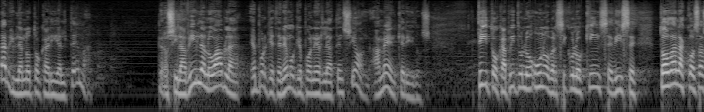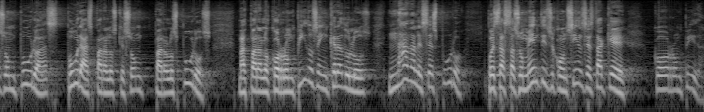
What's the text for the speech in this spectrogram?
La Biblia no tocaría el tema. Pero si la Biblia lo habla, es porque tenemos que ponerle atención. Amén, queridos. Tito capítulo 1 versículo 15 dice, todas las cosas son puras, puras para los que son para los puros, Mas para los corrompidos e incrédulos, nada les es puro, pues hasta su mente y su conciencia está que corrompida.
